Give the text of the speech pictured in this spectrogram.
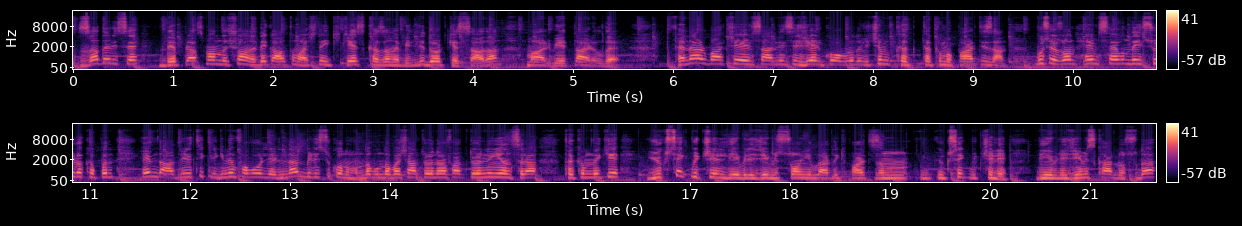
Zadar ise deplasmanda şu ana dek 6 maçta 2 kez kazanabildi. 4 kez sahadan mağlubiyetle ayrıldı. Fenerbahçe efsanesi Jelko Obradovic'in takımı Partizan bu sezon hem Seven Days Euro Cup'ın hem de Adriyatik Ligi'nin favorilerinden birisi konumunda. Bunda baş antrenör faktörünün yanı sıra takımdaki yüksek bütçeli diyebileceğimiz son yıllardaki Partizan'ın yüksek bütçeli diyebileceğimiz kadrosu da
